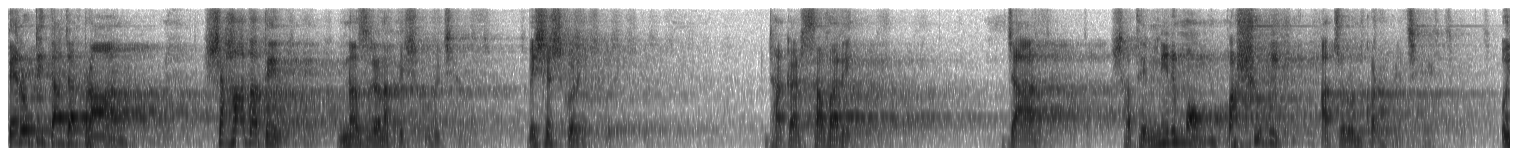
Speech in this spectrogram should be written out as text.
তেরোটি তাজা প্রাণ শাহাদাতের নজরানা পেশ করেছেন। বিশেষ করে ঢাকার সাভারে যার সাথে নির্মম পাশবিক আচরণ করা হয়েছে। ওই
